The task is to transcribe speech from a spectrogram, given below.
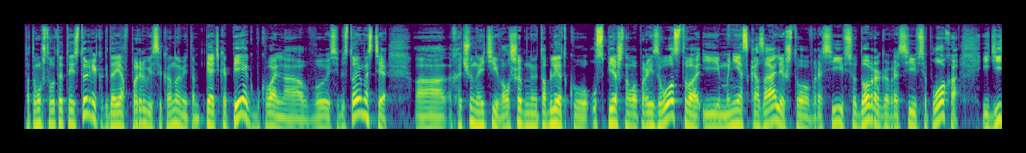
Потому что вот эта история, когда я в порыве сэкономить там 5 копеек буквально в себестоимости, э, хочу найти волшебную таблетку успешного производства, и мне сказали, что в России все дорого, в России все плохо, иди,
